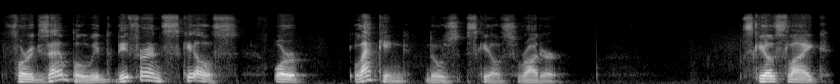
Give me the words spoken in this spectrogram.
for example, with different skills or lacking those skills rather. Skills like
